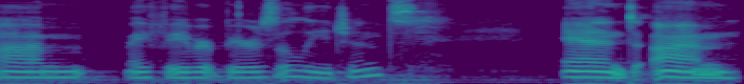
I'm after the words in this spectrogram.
um, my favorite beer is Allegiance. And um,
